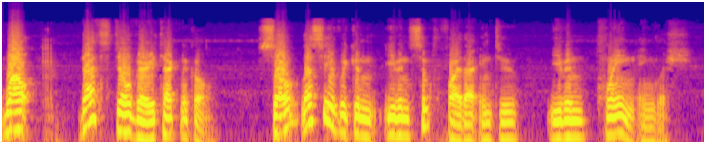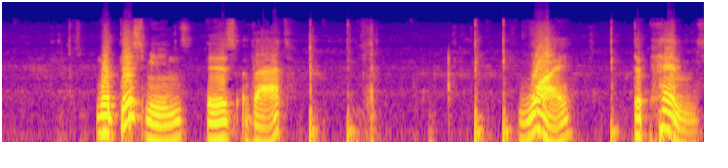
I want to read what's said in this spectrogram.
Well, that's still very technical. So let's see if we can even simplify that into even plain English. What this means is that y depends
